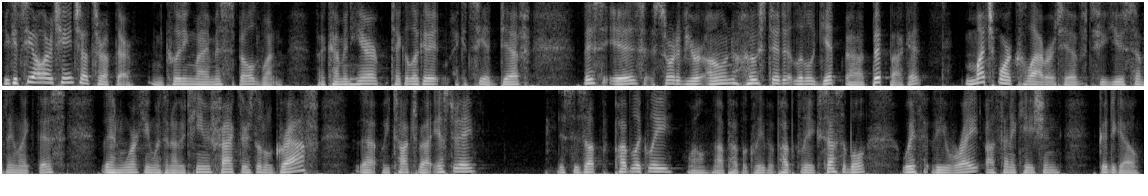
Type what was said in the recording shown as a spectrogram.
You can see all our change sets are up there, including my misspelled one. If I come in here, take a look at it, I can see a diff. This is sort of your own hosted little Git uh, Bitbucket. Much more collaborative to use something like this than working with another team. In fact, there's a little graph that we talked about yesterday. This is up publicly, well, not publicly, but publicly accessible with the right authentication. Good to go.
